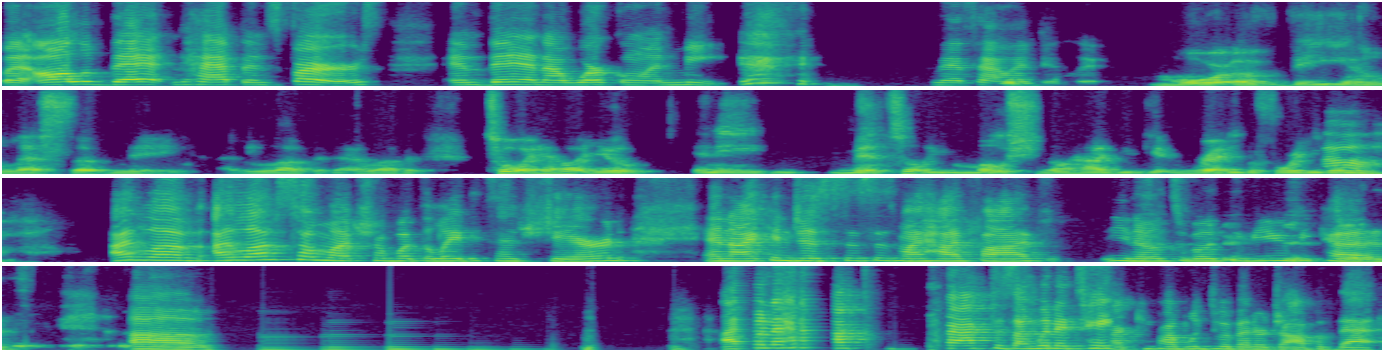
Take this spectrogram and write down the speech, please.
But all of that happens first, and then I work on me. That's how I do it. More of thee and less of me. I love it. I love it. Toi, how about you? Any mental, emotional, how you get ready before you go? Oh, I love, I love so much of what the ladies have shared. And I can just, this is my high five, you know, to both of you because um, I'm gonna have to practice. I'm gonna take. I can probably do a better job of that.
